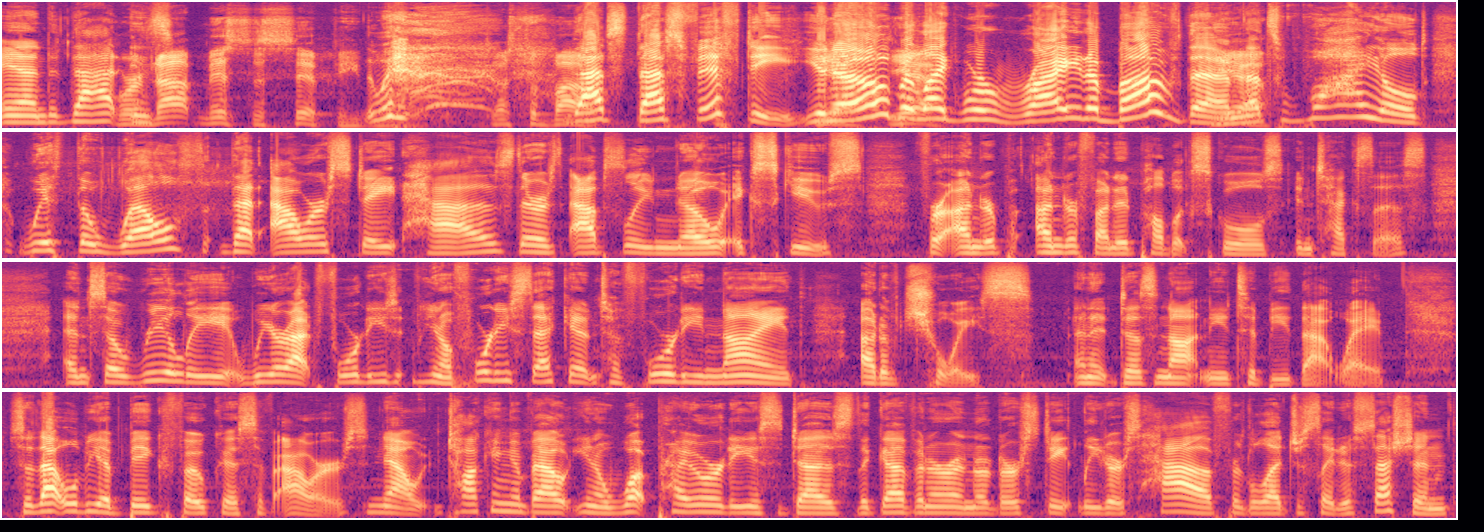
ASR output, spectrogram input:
And that We're is- not Mississippi. just about. that's that's 50 you Yeah, know but yeah. like we're right above them Yeah. that's wild with the wealth that our state has there's absolutely no excuse for under underfunded public schools in Texas and so really we are at 40 you know 42nd to 49th out of choice and it does not need to be that way. So that will be a big focus of ours. Now, talking about, you know, what priorities does the governor and other state leaders have for the legislative session?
